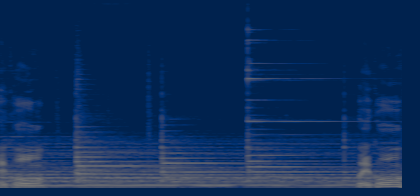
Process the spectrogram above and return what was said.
慧空，慧空，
